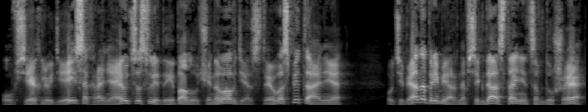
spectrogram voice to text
«У всех людей сохраняются следы полученного в детстве воспитания. У тебя, например, навсегда останется в душе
